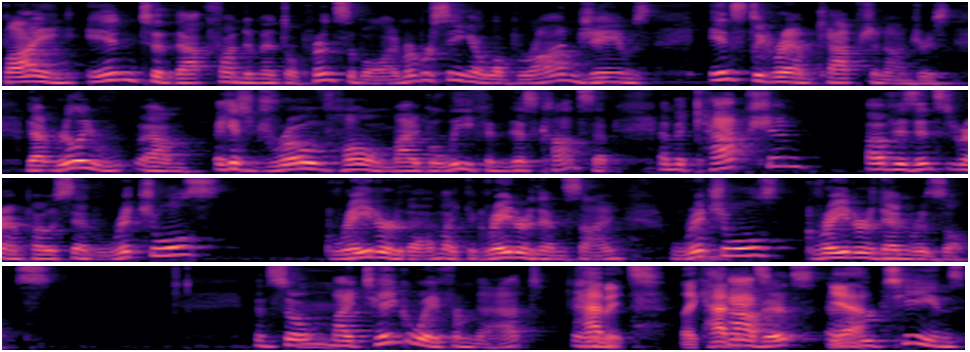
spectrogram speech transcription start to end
buying into that fundamental principle. I remember seeing a LeBron James Instagram caption, Andres, that really, um, I guess, drove home my belief in this concept. And the caption of his Instagram post said, Rituals greater than, like the greater than sign, rituals greater than results. And so hmm. my takeaway from that habits like habits, habits and Yeah. routines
